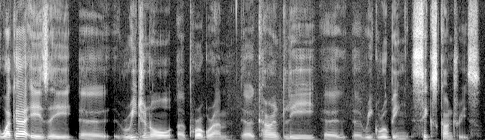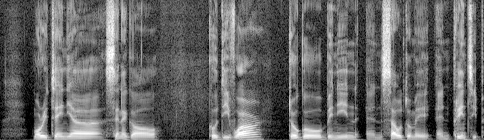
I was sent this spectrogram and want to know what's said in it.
WACA is a uh, regional uh, program uh, currently uh, uh, regrouping six countries Mauritania, Senegal, Cote d'Ivoire, Togo, Benin, and Sao Tome and Principe.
